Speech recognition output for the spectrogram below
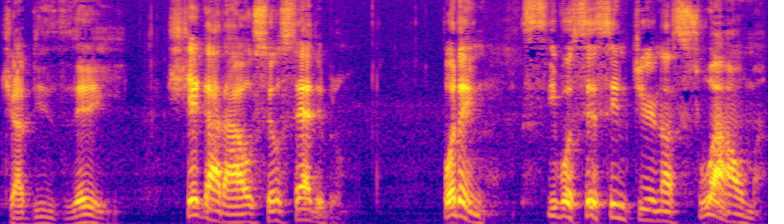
te avisei chegará ao seu cérebro. Porém, se você sentir na sua alma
